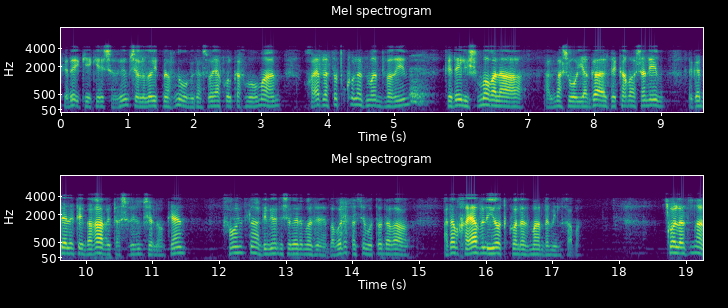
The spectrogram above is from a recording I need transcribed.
כדי, כי, כי השרירים שלו לא יתנוונו, בגלל שהוא היה כל כך מאומן, הוא חייב לעשות כל הזמן דברים כדי לשמור על, ה, על מה שהוא יגע על זה כמה שנים, לגדל את איבריו, את השרירים שלו, כן? חמור נצנוע, הדמיון שלא יודע מה זה. בעבודת השם אותו דבר. אדם חייב להיות כל הזמן במלחמה. כל הזמן.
